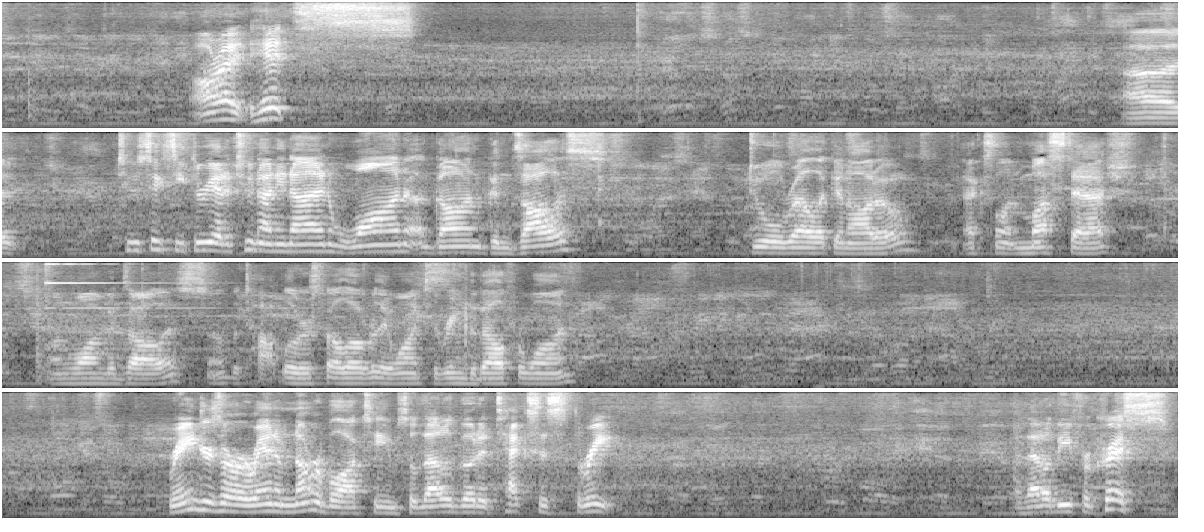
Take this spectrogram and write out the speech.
All right, hits. Uh, 263 out of 299, Juan Gon Gonzalez. Dual relic and auto. Excellent mustache on Juan Gonzalez. So the top loaders fell over. They wanted to ring the bell for Juan. Rangers are a random number block team, so that'll go to Texas 3. And that'll be for Chris.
